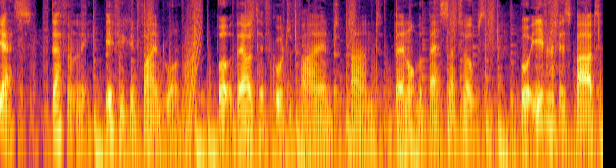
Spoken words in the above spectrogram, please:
Yes, definitely, if you can find one. But they are difficult to find, and they're not the best setups. But even if it's bad,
